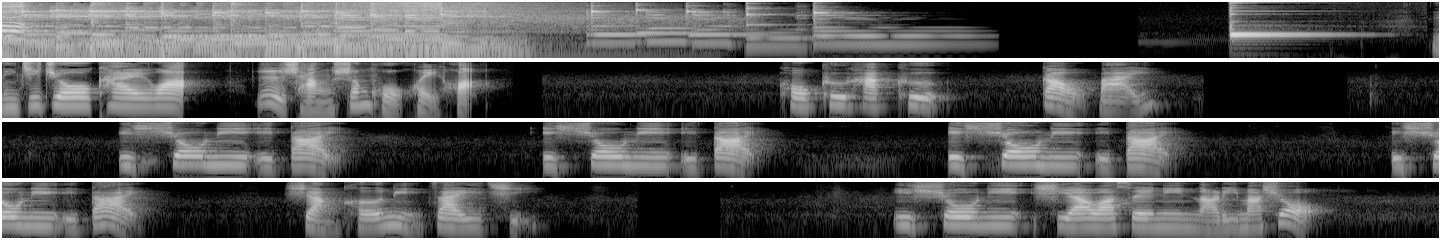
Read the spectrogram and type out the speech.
日常会話、日常生活會話。告白、告白。一緒にいたい。一緒にいたい。一緒にいたい。一緒にいたい。想和你在一起。 一緒に幸せになりましょ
